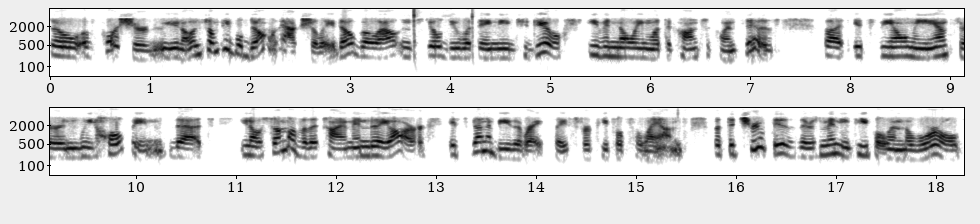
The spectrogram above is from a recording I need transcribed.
So of course you're, you know, and some people don't actually. They'll go out and still do what they need to do, even knowing what the consequence is. But it's the only answer, and we hoping that, you know, some of the time, and they are, it's going to be the right place for people to land. But the truth is, there's many people in the world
